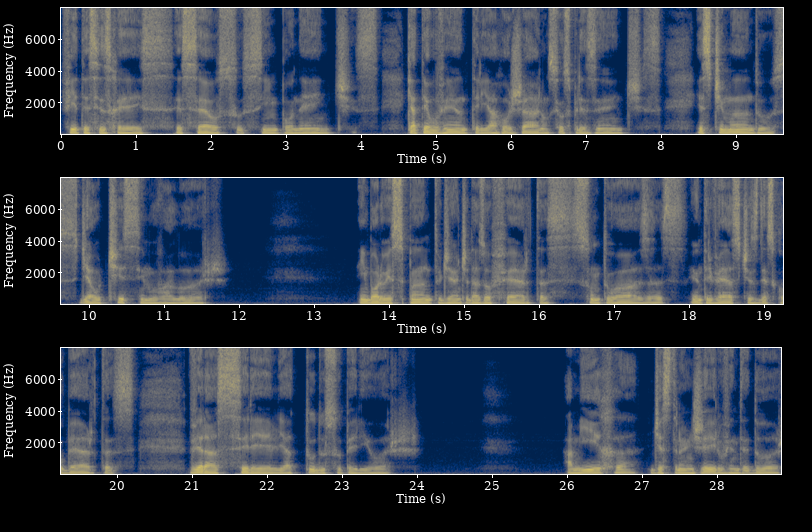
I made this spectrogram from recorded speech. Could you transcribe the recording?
Fita esses reis excelsos e imponentes, que até o ventre arrojaram seus presentes, estimando-os de altíssimo valor. Embora o espanto diante das ofertas suntuosas, entre vestes descobertas, verás ser ele a tudo superior. A mirra de estrangeiro vendedor,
